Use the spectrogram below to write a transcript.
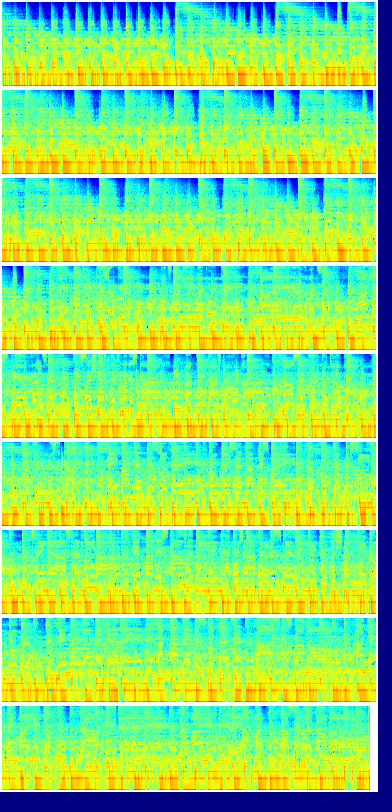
20, máš hezky obracet, seš jezdec na deskách a koukáš po holkách, nás se to dotýká, trpí ti muzika. Hej pane disjokej, koukej se na display, trochu to usíná, stejně nás nevnímá, je tady s tamhletím, pořád byl nesmělý, až na ní promluvil. Minulou neděli domov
